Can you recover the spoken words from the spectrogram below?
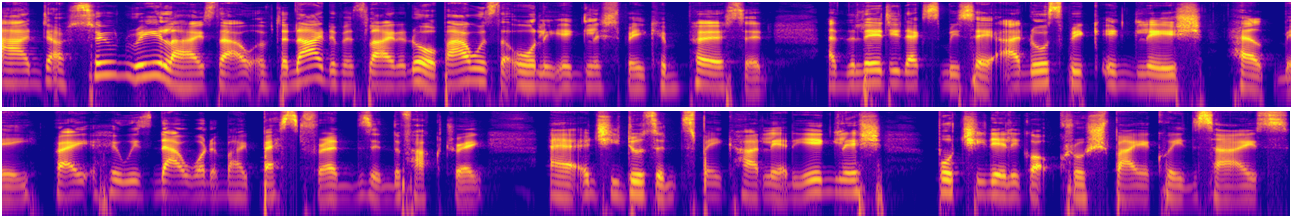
And I soon realised that out of the nine of us lining up, I was the only English speaking person. And the lady next to me said, I know speak English, help me, right? Who is now one of my best friends in the factory. Uh, and she doesn't speak hardly any English, but she nearly got crushed by a queen size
